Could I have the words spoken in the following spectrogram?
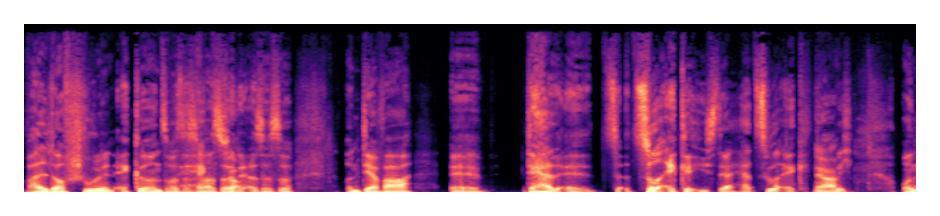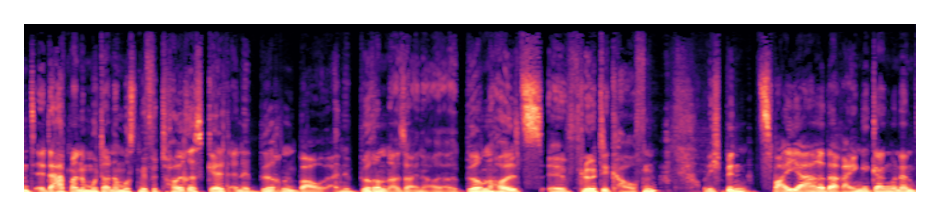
Waldorfschulen-Ecke und sowas. Das war so, Hexer. also so, und der war, äh, der Herr äh, Zurecke hieß der, Herr Zureck, Ja. glaube ich. Und äh, da hat meine Mutter, und da mussten wir für teures Geld eine Birnenbau, eine Birnen, also eine äh, Birnholz-Flöte kaufen. Und ich bin zwei Jahre da reingegangen und dann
